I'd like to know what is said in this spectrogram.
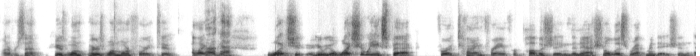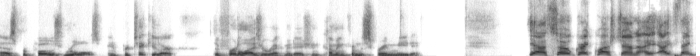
Hundred percent. Here's one. Here's one more for you too. I like. Okay. What should here we go? What should we expect for a time frame for publishing the national list recommendation as proposed rules, in particular, the fertilizer recommendation coming from the spring meeting? Yeah, so great question. I, I think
